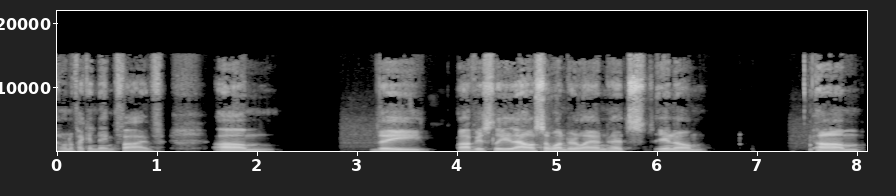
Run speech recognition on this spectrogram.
I don't know if I can name five. Um the obviously Alice in Wonderland. It's you know um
